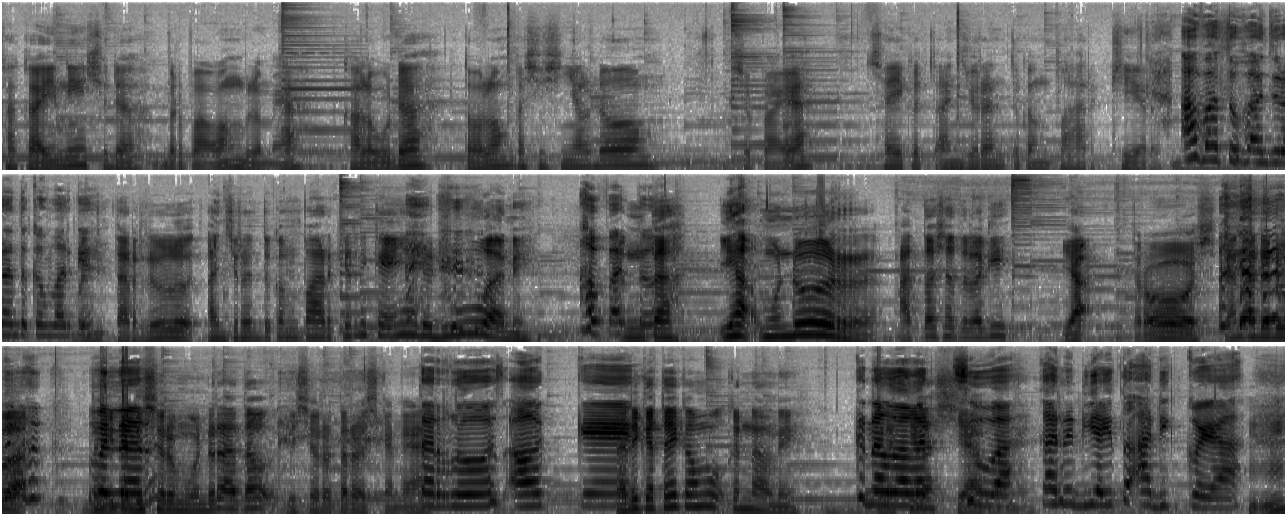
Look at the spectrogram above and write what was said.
kakak ini sudah berpawang belum ya? Kalau udah, tolong kasih sinyal dong supaya saya ikut anjuran tukang parkir. Apa tuh anjuran tukang parkir? Bentar dulu, anjuran tukang parkir nih kayaknya ada dua nih. Apa tuh? Entah, ya mundur atau satu lagi, ya terus. Kan ada dua. Kita disuruh mundur atau disuruh terus kan ya? Terus, oke. Tadi katanya kamu kenal nih. Kenal Kira-kira banget, nih? Karena dia itu adikku ya. Mm-mm.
